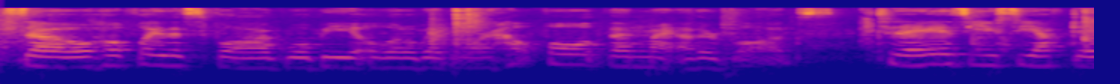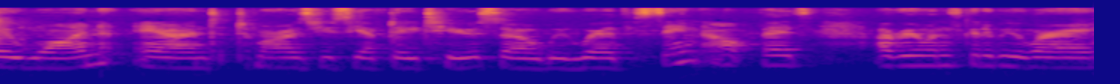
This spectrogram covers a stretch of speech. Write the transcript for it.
So hopefully this vlog will be a little bit more helpful than my other vlogs. Today is UCF day one and tomorrow is UCF day two, so we wear the same outfits. Everyone's gonna be wearing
